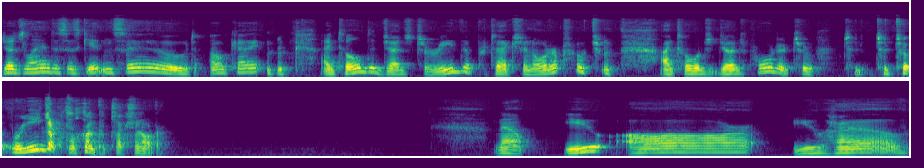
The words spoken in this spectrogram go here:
Judge Landis is getting sued. Okay. I told the judge to read the protection order. I told Judge Porter to, to, to, to read the protection order. Now, you are you have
